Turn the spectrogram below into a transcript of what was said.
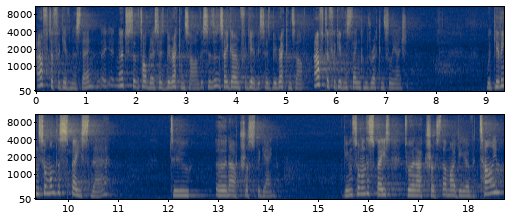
After forgiveness, then, notice at the top there it says be reconciled. It doesn't say go and forgive, it says be reconciled. After forgiveness, then comes reconciliation. We're giving someone the space there to earn our trust again. Giving someone the space to earn our trust. That might be over time,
